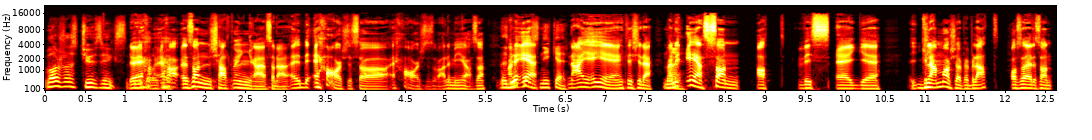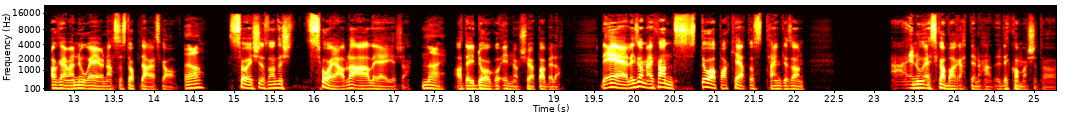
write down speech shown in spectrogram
Hva slags tjuvtriks Du, jeg, bruker jeg dere? har sånn kjeltringgreier sånn der. Jeg, jeg, har ikke så, jeg har ikke så veldig mye, altså. Nei, Men du er det ikke er- en sniker. Nei, jeg er egentlig ikke det. Men Nei. det er sånn at hvis jeg eh, glemmer å kjøpe billett, og så er det sånn OK, men nå er jo neste stopp der jeg skal av. Ja. Så er ikke sånn, det er så jævla ærlig er jeg ikke. Nei. At jeg da går inn og kjøper billett. Det er liksom, Jeg kan stå parkert og tenke sånn jeg skal bare rett inn og hente. Det kommer ikke til å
